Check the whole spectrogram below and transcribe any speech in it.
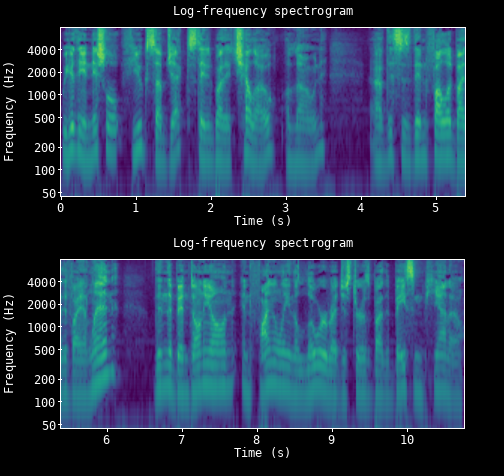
We hear the initial fugue subject stated by the cello alone. Uh, this is then followed by the violin, then the bandoneon, and finally in the lower registers by the bass and piano.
